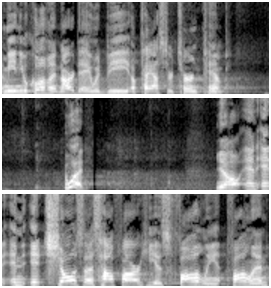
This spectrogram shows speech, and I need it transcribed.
I mean, the equivalent in our day would be a pastor turned pimp. It would. You know, and, and, and it shows us how far he has fallen, fallen,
